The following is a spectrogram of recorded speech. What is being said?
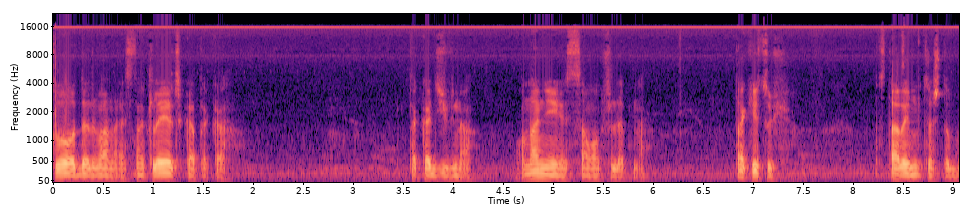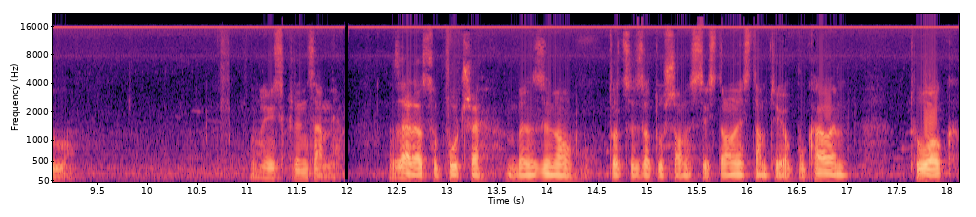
tu oderwana jest naklejeczka taka taka dziwna. Ona nie jest samoprzylepna. Takie coś. W starym też to było. No i skręcamy. Zaraz opłuczę benzyną to, co jest zatuszone z tej strony. Z tamtej opłukałem. Tłok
